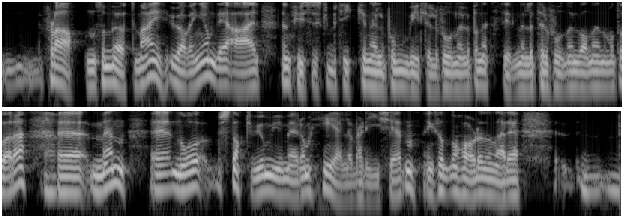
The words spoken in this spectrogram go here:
flaten som møter meg, uavhengig om det er den fysiske butikken eller på mobiltelefonen eller på nettsiden eller telefonen eller hva det måtte være. Ja. Men nå snakker vi jo mye mer om hele verdikjeden. Nå har du den derre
